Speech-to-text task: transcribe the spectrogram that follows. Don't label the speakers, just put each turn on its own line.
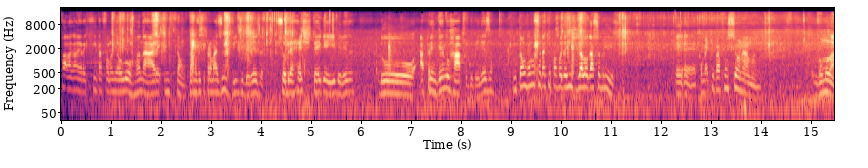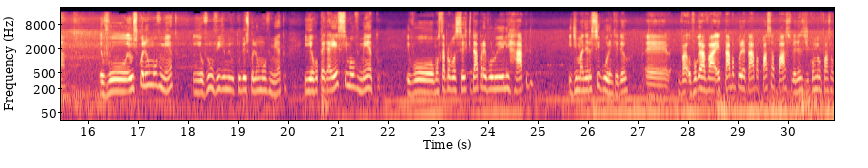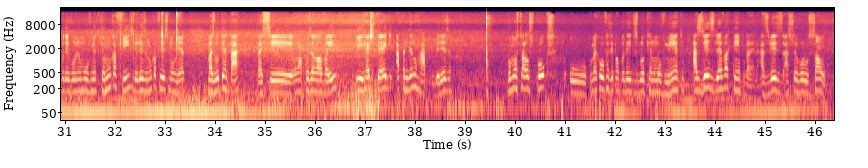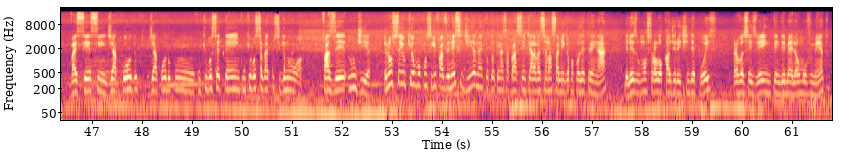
Fala galera, aqui quem tá falando é o Lohan na área. Então, estamos aqui para mais um vídeo, beleza? Sobre a hashtag aí, beleza? Do Aprendendo Rápido, beleza? Então vamos sair daqui para poder a gente dialogar sobre isso. É, é, como é que vai funcionar, mano? Vamos lá. Eu vou. Eu escolhi um movimento. E eu vi um vídeo no YouTube, eu escolhi um movimento. E eu vou pegar esse movimento e vou mostrar pra vocês que dá pra evoluir ele rápido e de maneira segura, entendeu? É, eu vou gravar etapa por etapa, passo a passo, beleza? De como eu faço para poder evoluir um movimento que eu nunca fiz, beleza? Eu nunca fiz esse movimento, mas vou tentar. Vai ser uma coisa nova aí. E hashtag aprendendo rápido, beleza? Vou mostrar aos poucos o, como é que eu vou fazer para poder ir desbloqueando o movimento. Às vezes leva tempo, galera. Às vezes a sua evolução vai ser assim, de acordo, de acordo com, com o que você tem, com o que você vai conseguindo fazer num dia. Eu não sei o que eu vou conseguir fazer nesse dia, né? Que eu tô aqui nessa pracinha que ela vai ser nossa amiga para poder treinar, beleza? Vou mostrar o local direitinho depois para vocês verem, entender melhor o movimento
